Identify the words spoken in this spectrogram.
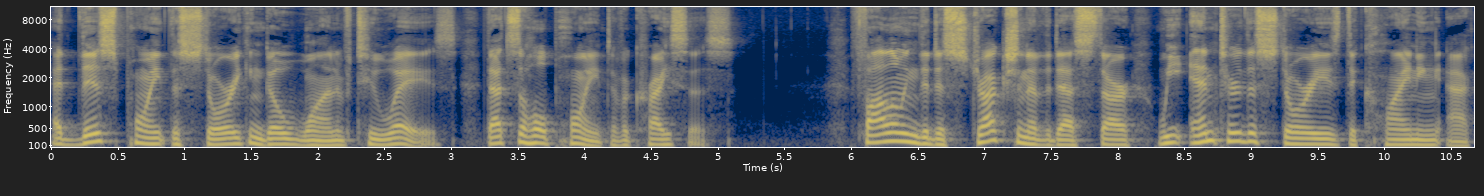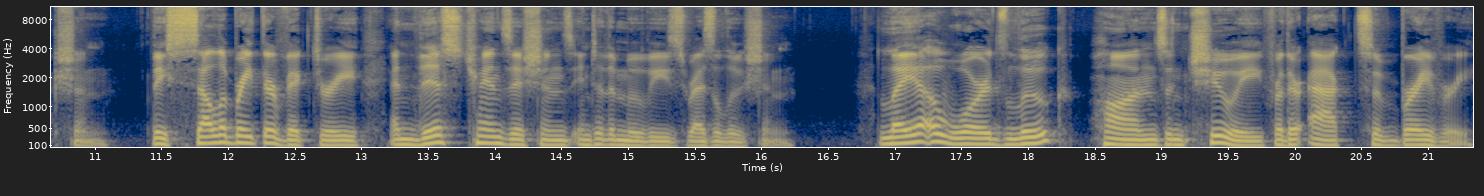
at this point, the story can go one of two ways. That's the whole point of a crisis. Following the destruction of the Death Star, we enter the story's declining action. They celebrate their victory, and this transitions into the movie's resolution. Leia awards Luke, Hans, and Chewie for their acts of bravery.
